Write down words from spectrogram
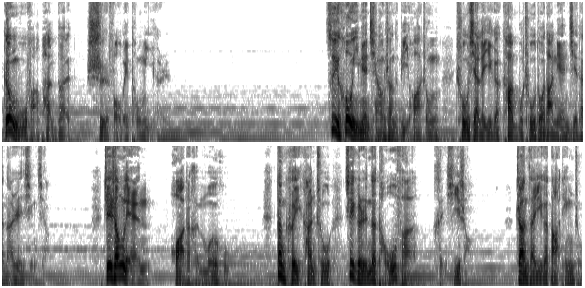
更无法判断是否为同一个人。最后一面墙上的壁画中，出现了一个看不出多大年纪的男人形象，这张脸画得很模糊。但可以看出，这个人的头发很稀少。站在一个大厅中，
